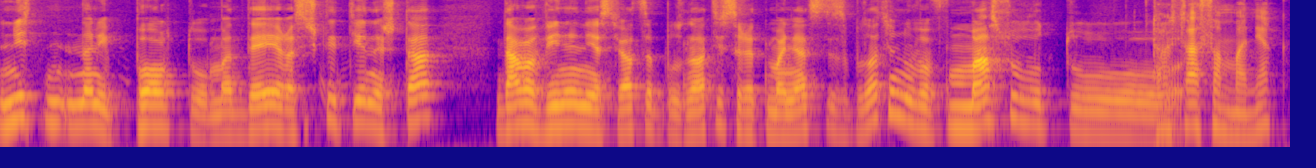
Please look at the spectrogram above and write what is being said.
Ни, нали, Порто, Мадейра, всички тия неща дава винения свят са познати, сред маняците са познати, но в масовото... Тоест, аз съм маняк.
